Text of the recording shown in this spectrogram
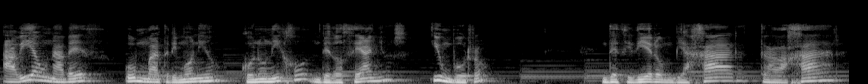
Había una vez un matrimonio con un hijo de 12 años y un burro. Decidieron viajar, trabajar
